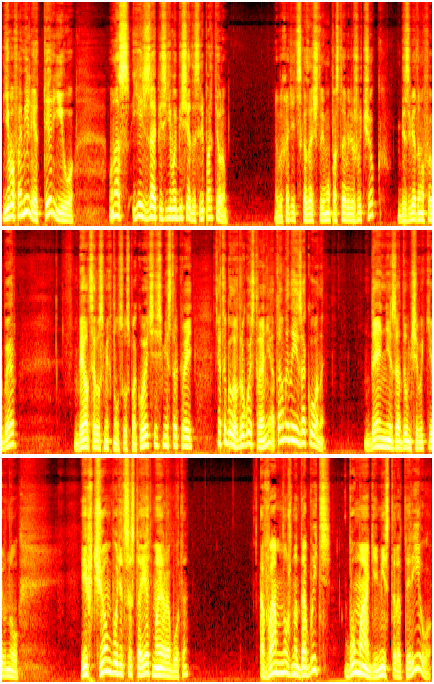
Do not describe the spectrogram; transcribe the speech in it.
его фамилия Террио — у нас есть запись его беседы с репортером. Вы хотите сказать, что ему поставили жучок? Без ведома ФБР? Белцер усмехнулся. Успокойтесь, мистер Крей. Это было в другой стране, а там иные законы. Дэнни задумчиво кивнул. И в чем будет состоять моя работа? Вам нужно добыть бумаги мистера Террио,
